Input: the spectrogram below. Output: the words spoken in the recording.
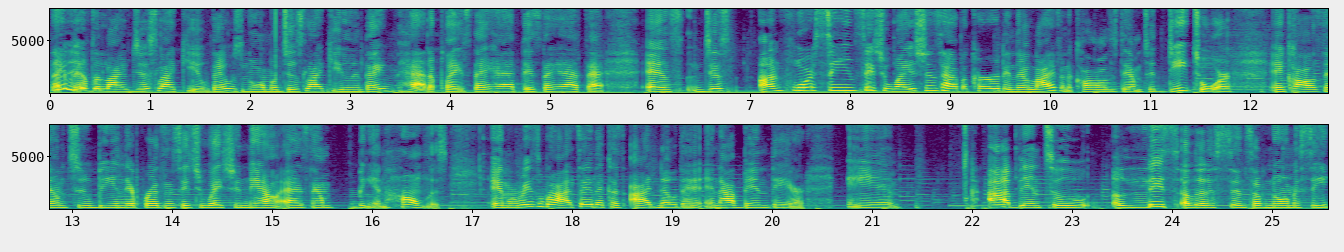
they lived a life just like you. They was normal just like you and they had a place. They had this, they had that. And just unforeseen situations have occurred in their life and it caused them to detour and caused them to be in their present situation now as them being homeless. And the reason why I say that because I know that and I've been there and I've been to at least a little sense of normalcy,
